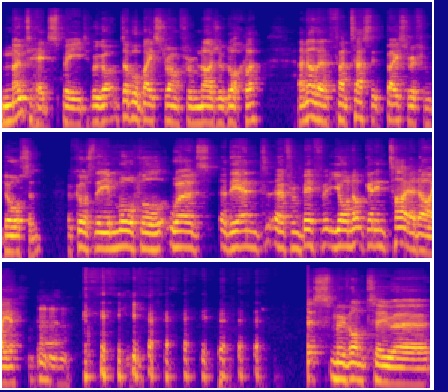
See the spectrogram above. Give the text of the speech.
Motorhead speed. We've got double bass drum from Nigel Glockler, another fantastic bass riff from Dawson. Of course, the immortal words at the end uh, from Biff: "You're not getting tired, are you?" Mhm. Let's move on to uh,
